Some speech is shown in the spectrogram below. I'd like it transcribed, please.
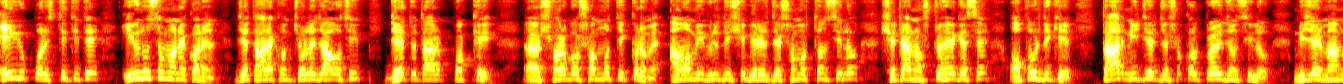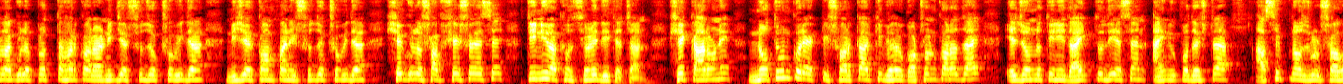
এইরূপ পরিস্থিতিতে ইউনুসও মনে করেন যে তার এখন চলে যাওয়া উচিত, যেহেতু তার পক্ষে সর্বসম্মতিক্রমে আওয়ামী বিরোধী শিবিরের যে সমর্থন ছিল, সেটা নষ্ট হয়ে গেছে। অপরদিকে, তার নিজের যে সকল প্রয়োজন ছিল, নিজের মামলাগুলো প্রত্যাহার করা নিজের সুযোগ সুবিধা, নিজের কোম্পানির সুযোগ সুবিধা, সেগুলো সব শেষ হয়েছে। তিনিও এখন ছেড়ে দিতে চান। সে কারণে নতুন করে একটি সরকার কীভাবে গঠন করা যায়, এজন্য তিনি দায়িত্ব দিয়েছেন আইন উপদেষ্টা আসিফ নজরুল সহ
